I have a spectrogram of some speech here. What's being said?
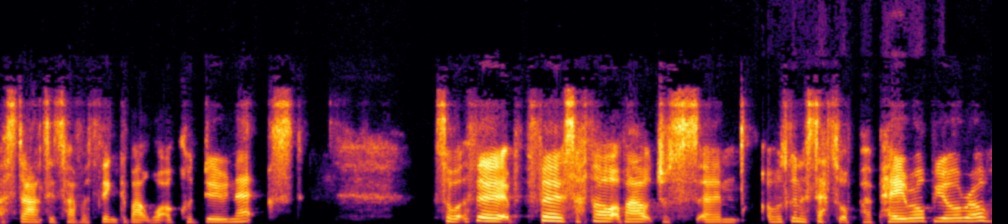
i started to have a think about what i could do next. So at first i thought about just um, i was going to set up a payroll bureau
